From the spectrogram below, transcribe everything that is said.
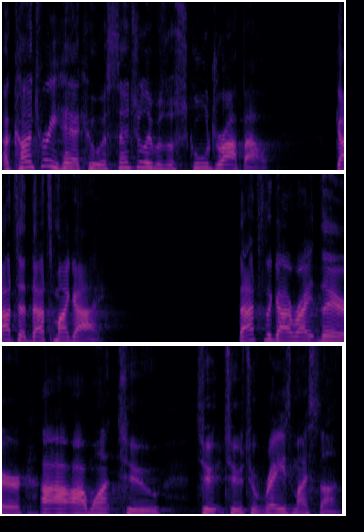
a country hick who essentially was a school dropout. God said, That's my guy. That's the guy right there I, I want to, to, to, to raise my son.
